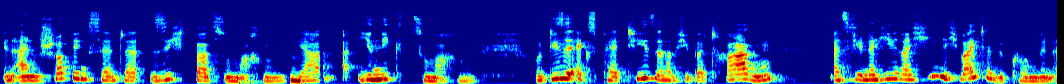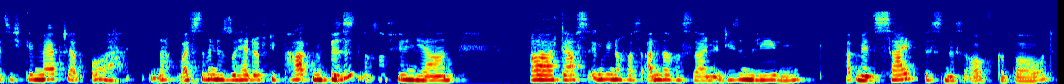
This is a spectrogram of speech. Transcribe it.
in einem Shopping Center sichtbar zu machen, mhm. ja, unique zu machen. Und diese Expertise habe ich übertragen, als ich in der Hierarchie nicht weitergekommen bin, als ich gemerkt habe, oh, nach, weißt du, wenn du so Head of Department bist, mhm. nach so vielen Jahren, oh, darf es irgendwie noch was anderes sein in diesem Leben, habe mir ein Side-Business aufgebaut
